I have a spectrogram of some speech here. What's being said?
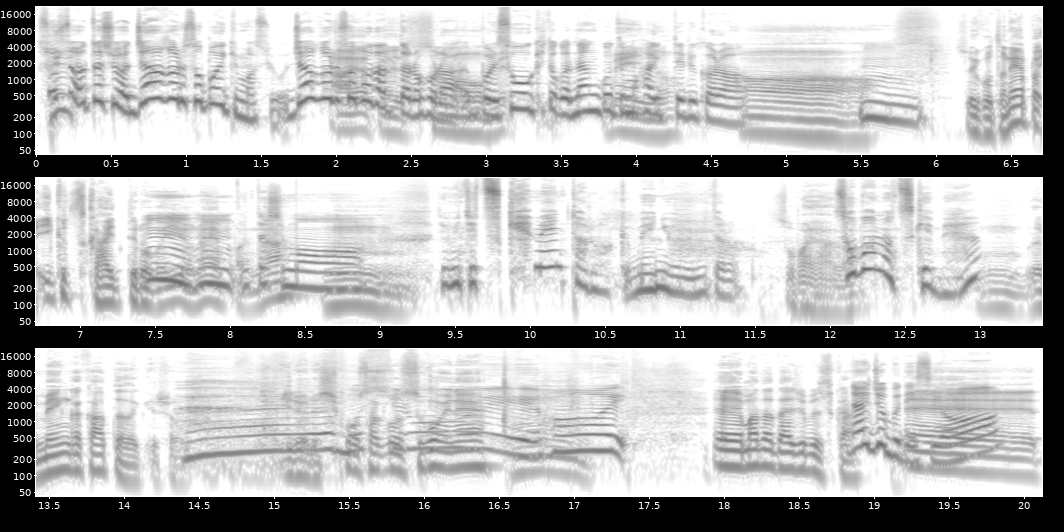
そしたら私はジャーガルそば行きますよ。ジャーガルそばだったらあほらやっぱり早期とか軟骨も入ってるから。ああ、うん。そういうことね。やっぱいくつか入ってる方がいいよね、うんうんやっぱりな。私も。うん。で見てつけ麺ってあるわけメニューに見たら。そば屋が。そばのつけ麺？うん。で麺が変わっただけでしょ、いろいろ試行錯誤すごいね。はいえー、まだ大丈夫ですか？大丈夫ですよ。えーっ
